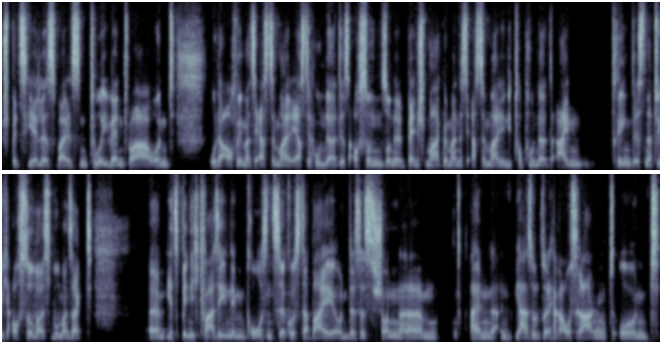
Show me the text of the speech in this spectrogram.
Spezielles, weil es ein Tour-Event war und oder auch wenn man das erste Mal, erste 100 ist auch so, ein, so eine Benchmark, wenn man das erste Mal in die Top 100 eindringt, ist natürlich auch sowas, wo man sagt, jetzt bin ich quasi in dem großen Zirkus dabei und das ist schon ähm, ein, ein, ja, so, so herausragend. Und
